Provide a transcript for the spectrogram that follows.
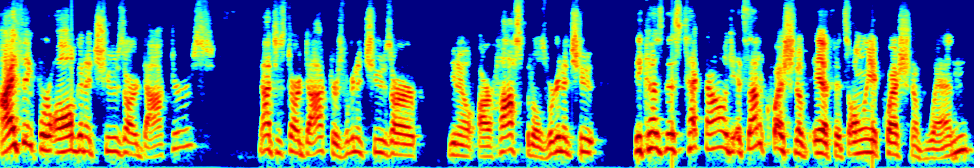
I think we're all going to choose our doctors, not just our doctors, we're going to choose our you know our hospitals. We're going to choose because this technology it's not a question of if it's only a question of when.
